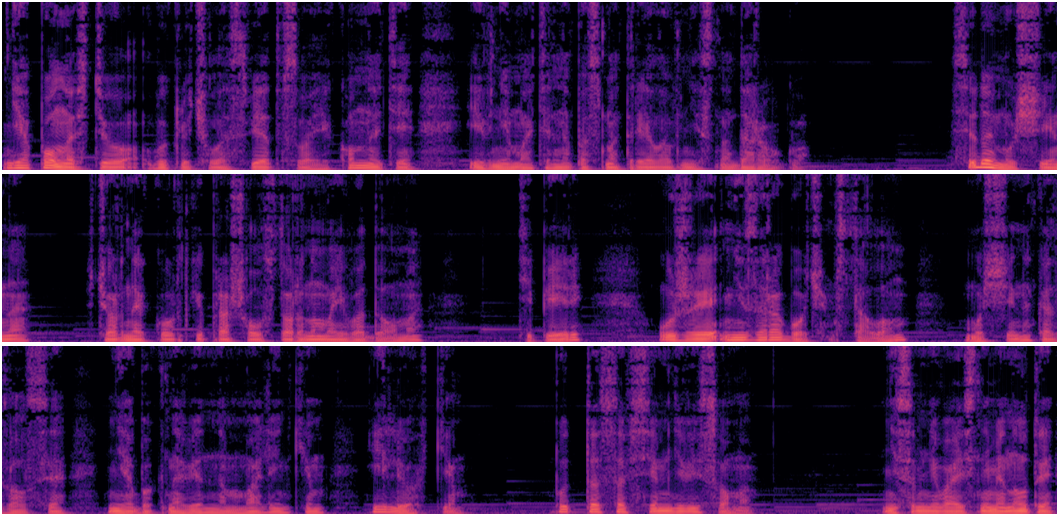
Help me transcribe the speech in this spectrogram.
Я полностью выключила свет в своей комнате и внимательно посмотрела вниз на дорогу. Седой мужчина в черной куртке прошел в сторону моего дома. Теперь, уже не за рабочим столом, Мужчина казался необыкновенно маленьким и легким, будто совсем невесомым. Не сомневаясь ни минуты,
